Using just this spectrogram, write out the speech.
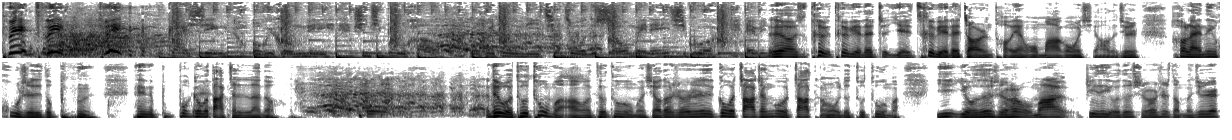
推推推。不开心我会哄你，心情不好我会逗你，牵着我的手每天一起过。哎呀，特别特别的，也特别的招人讨厌。我妈跟我学的，就是后来那个护士都不 不不给我打针了，都。对我吐吐沫啊，我吐吐沫。小的时候是给我扎针，给我扎疼，我就吐吐沫。一有的时候，我妈记得有的时候是怎么，就是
